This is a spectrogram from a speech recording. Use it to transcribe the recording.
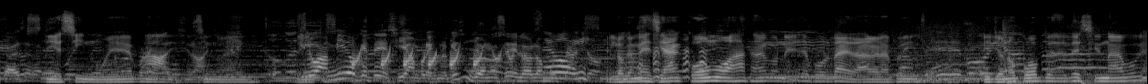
cabeza era- 19, por Ah, ahí, 19 19. Y los amigos que te decían, por ejemplo, qué sé yo, no sé, los, los muchachos. Lo que me decían, ¿cómo vas a estar con ella por la edad, verdad? Pues, y yo no puedo decir nada porque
